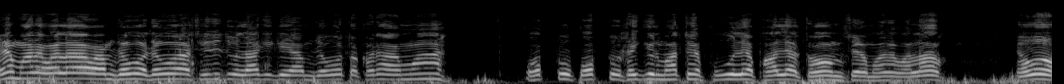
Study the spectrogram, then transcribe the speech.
હે, મારા વાલા, આમ જવો જવો, આ સીરીજો લાગી ગઈ, આમ જવો તો ખરા આમાં. પોપતું પોપતું થઈ ગયું માથે ફૂલે, ફાલે, ધોમ છે મારા વાલા. જવો.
